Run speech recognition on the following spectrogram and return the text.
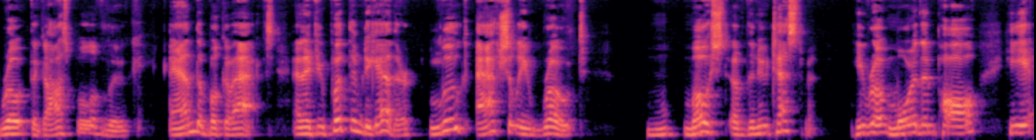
wrote the Gospel of Luke and the book of Acts. And if you put them together, Luke actually wrote most of the New Testament. He wrote more than Paul. He,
